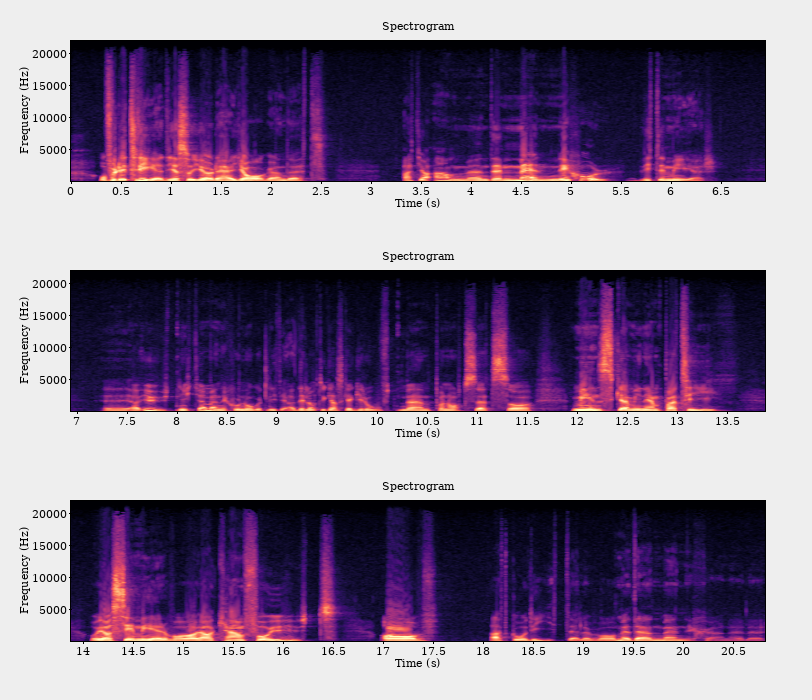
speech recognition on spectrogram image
Och för det tredje så gör det här jagandet att jag använder människor lite mer. Eh, jag utnyttjar människor något lite. Ja, det låter ganska grovt, men på något sätt så minskar min empati och jag ser mer vad jag kan få ut av att gå dit eller vara med den människan. Eller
